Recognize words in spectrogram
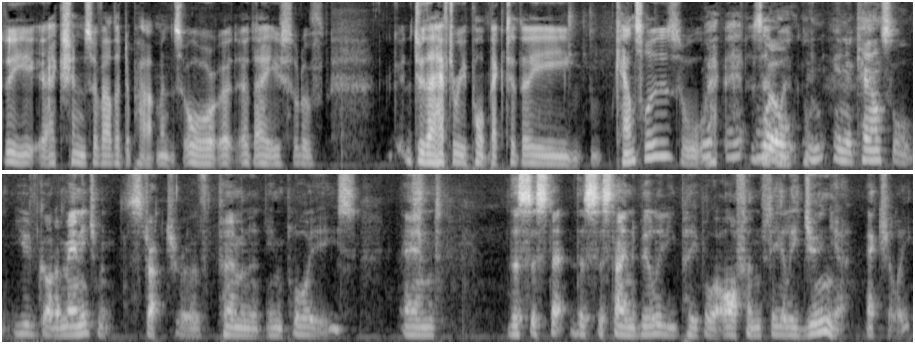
the actions of other departments, or are they sort of do they have to report back to the councillors, or well, well in, in, a council, you've got a management structure of permanent employees, and the susta- the sustainability people are often fairly junior, actually.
